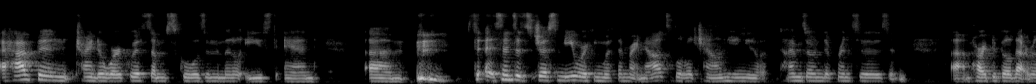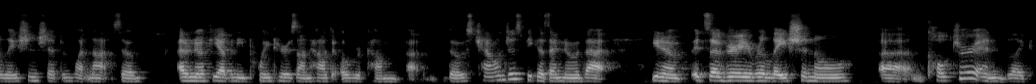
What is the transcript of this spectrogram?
I have been trying to work with some schools in the Middle East and um, since it's just me working with them right now, it's a little challenging, you know, with time zone differences and um, hard to build that relationship and whatnot. So I don't know if you have any pointers on how to overcome uh, those challenges because I know that, you know, it's a very relational um, culture and like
